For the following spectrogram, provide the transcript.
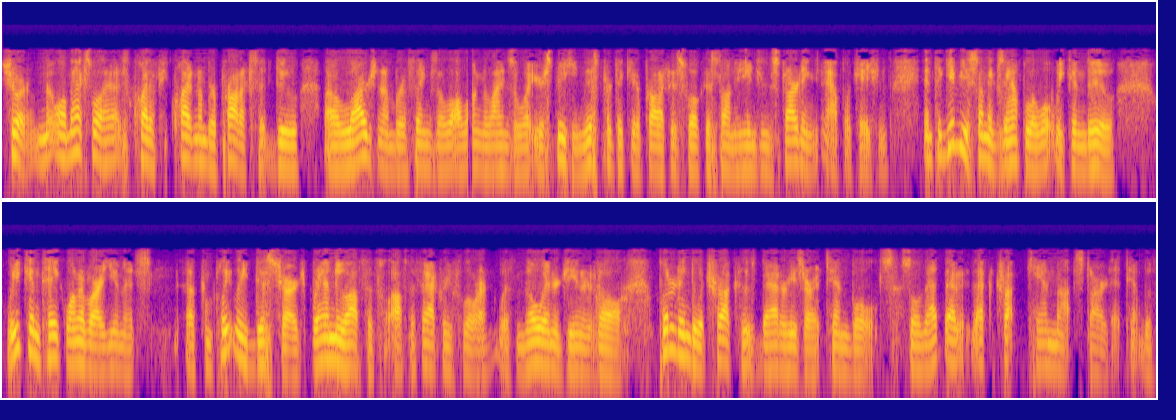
Sure. Well, Maxwell has quite a few, quite a number of products that do a large number of things along the lines of what you're speaking. This particular product is focused on the engine starting application. And to give you some example of what we can do, we can take one of our units, uh, completely discharged, brand new off the off the factory floor, with no energy in it at all, put it into a truck whose batteries are at 10 volts. So that that, that truck cannot start at 10, with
